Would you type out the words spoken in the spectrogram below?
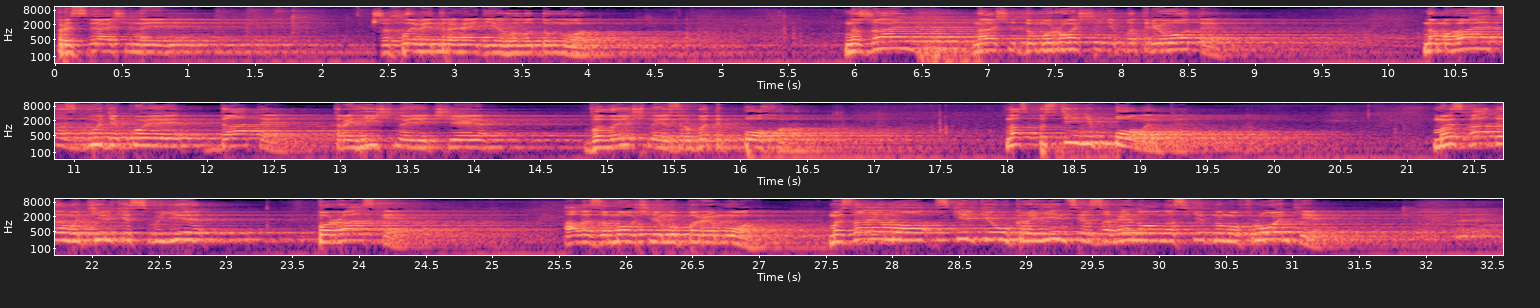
присвячений жахливій трагедії Голодомор. На жаль, наші доморощені патріоти намагаються з будь-якої дати трагічної чи величної зробити похорон. У нас постійні поминки. Ми згадуємо тільки свої поразки, але замовчуємо перемоги. Ми знаємо, скільки українців загинуло на Східному фронті,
